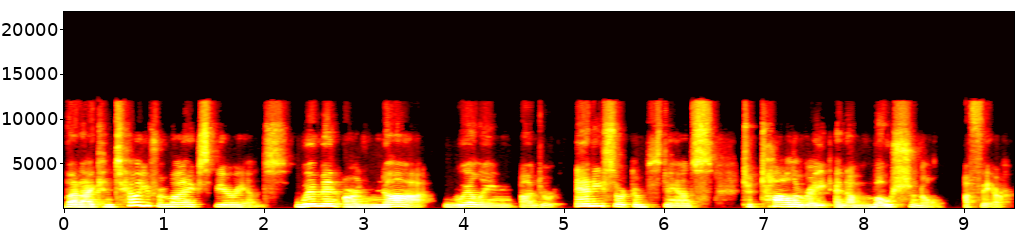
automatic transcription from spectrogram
But I can tell you from my experience, women are not willing under any circumstance to tolerate an emotional affair.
